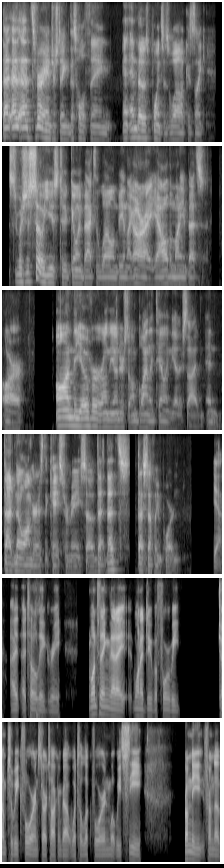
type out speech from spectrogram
that. that- That's very interesting. This whole thing and, and those points as well, because like was just so used to going back to the well and being like, all right, yeah, all the money and bets are on the over or on the under, so I'm blindly tailing the other side, and that no longer is the case for me. So that that's that's definitely important. Yeah, I, I totally agree. One thing that I want to do before we jump to week four and start talking about what to look for and what we see from the from the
